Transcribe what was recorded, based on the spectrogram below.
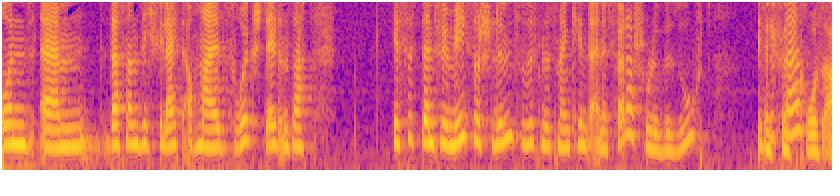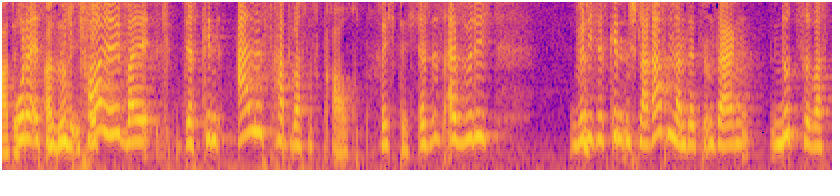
Und ähm, dass man sich vielleicht auch mal zurückstellt und sagt, ist es denn für mich so schlimm zu wissen, dass mein Kind eine Förderschule besucht? Ist Ich es find's das? großartig. Oder ist es Also nicht ich toll, weil das Kind alles hat, was es braucht? richtig. Es ist, als würde ich, würde ich Es- das Kind in Schlaraffenland setzen und sagen, nutze was,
